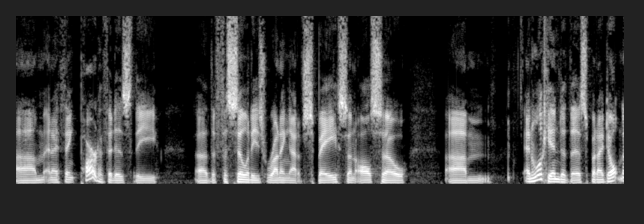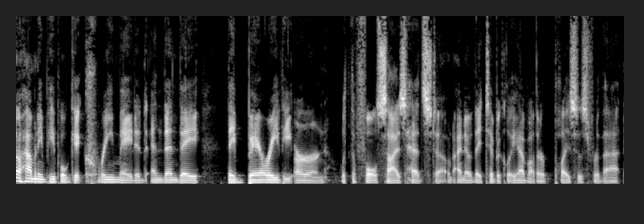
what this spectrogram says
um, and I think part of it is the uh, the facilities running out of space, and also. Um, and look into this, but I don't know how many people get cremated and then they they bury the urn with the full size headstone. I know they typically have other places for that.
